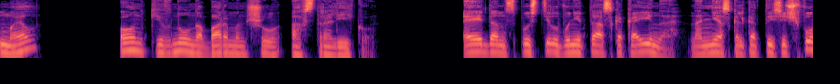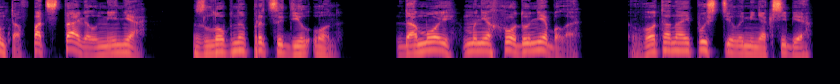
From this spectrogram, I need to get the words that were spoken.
«Мел?» Он кивнул на барменшу-австралийку. Эйден спустил в унитаз кокаина на несколько тысяч фунтов, подставил меня. Злобно процедил он. Домой мне ходу не было. Вот она и пустила меня к себе.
